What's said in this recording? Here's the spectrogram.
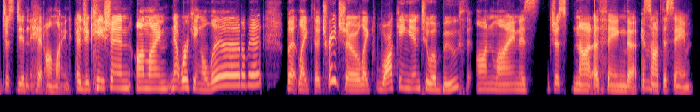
just didn't hit online. Education, online, networking a little bit. But like the trade show, like walking into a booth online is just not a thing that it's Mm. not the same.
